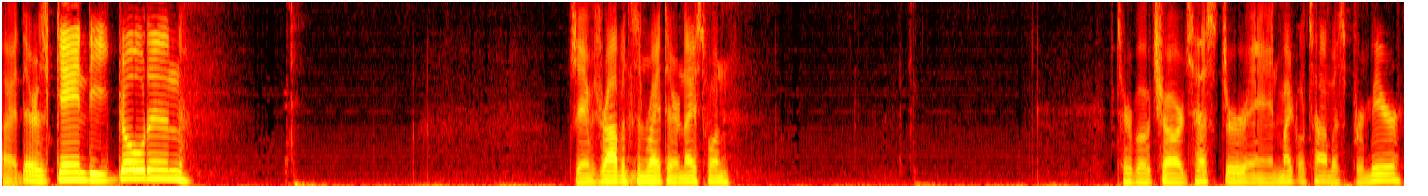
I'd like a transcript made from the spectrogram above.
All right, there's Gandy Golden. James Robinson right there, nice one. Turbocharged Hester and Michael Thomas Premier.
